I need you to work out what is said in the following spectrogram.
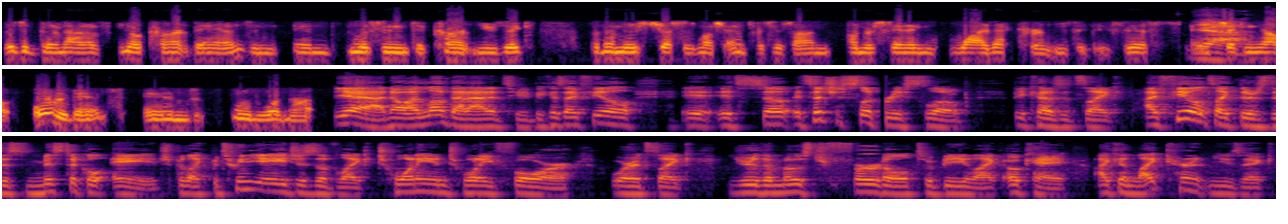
there's a good amount of you know current bands and and listening to current music, but then there's just as much emphasis on understanding why that current music exists and Yeah. checking out older bands and and whatnot. Yeah, no, I love that attitude because I feel it, it's so it's such a slippery slope because it's like I feel it's like there's this mystical age, but like between the ages of like 20 and 24 where it's like you're the most fertile to be like okay, I can like current music,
